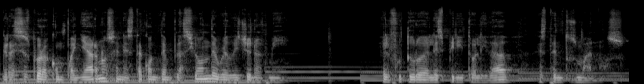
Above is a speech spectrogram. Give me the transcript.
Gracias por acompañarnos en esta contemplación de Religion of Me. El futuro de la espiritualidad está en tus manos.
